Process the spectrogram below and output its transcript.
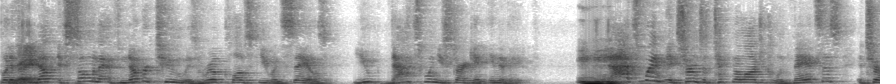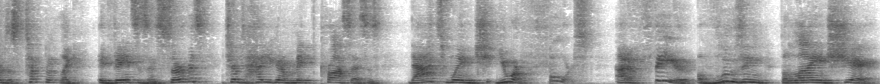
But if Right. ano- if someone if number two is real close to you in sales, you that's when you start getting innovative. Mhm. That's when, in terms of technological advances, in terms of techno, like advances in service, in terms of how you're going to make processes, that's when you are forced out of fear of losing the lion's share.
